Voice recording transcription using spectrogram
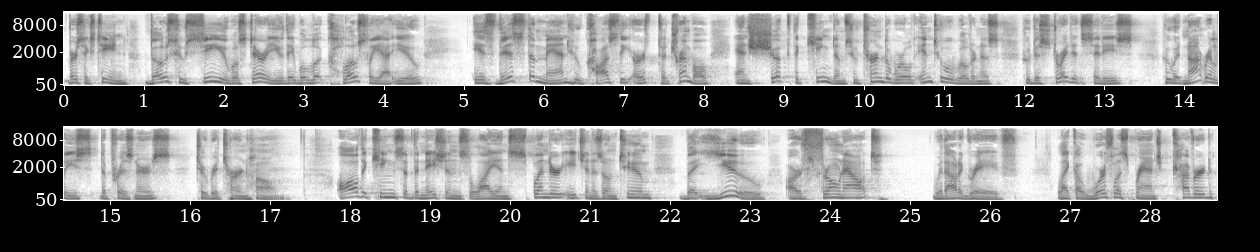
verse 16, those who see you will stare at you, they will look closely at you. Is this the man who caused the earth to tremble and shook the kingdoms, who turned the world into a wilderness, who destroyed its cities, who would not release the prisoners to return home? All the kings of the nations lie in splendor, each in his own tomb, but you are thrown out without a grave like a worthless branch covered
